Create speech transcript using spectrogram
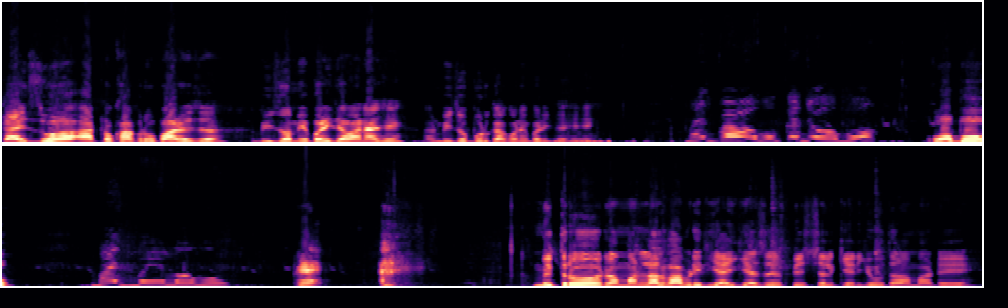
ગાઈઝ જુઓ આટલો ખાખરો પાડ્યો છે. બીજો મેં ભરી જવાના છે અને બીજો બુરકાકોને ભરી જશે ઓબો હે? મિત્રો રમણલાલ વાવડીથી આવી ગયા છે સ્પેશિયલ કેરીઓ ઉતારવા માટે.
